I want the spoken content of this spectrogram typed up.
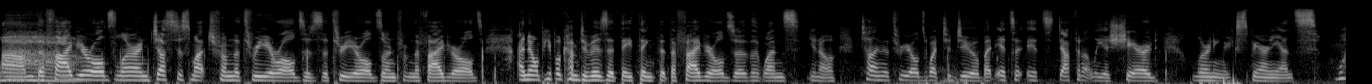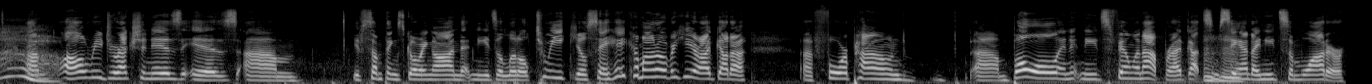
Um, the five year olds learn just as much from the three year olds as the three year olds learn from the five year olds. I know when people come to visit, they think that the five year olds are the ones, you know, telling the three year olds what to do, but it's, a, it's definitely a shared learning experience. Wow. Um, all redirection is is um, if something's going on that needs a little tweak, you'll say, "Hey, come on over here. I've got a, a four pound um, bowl and it needs filling up, or I've got some sand. I need some water.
